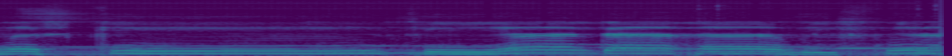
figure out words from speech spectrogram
meski tiada habisnya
